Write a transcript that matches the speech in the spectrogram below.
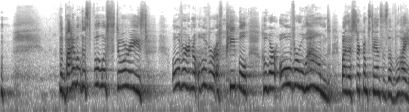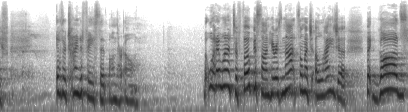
the Bible is full of stories over and over of people who are overwhelmed by the circumstances of life if they're trying to face it on their own. But what I wanted to focus on here is not so much Elijah, but God's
